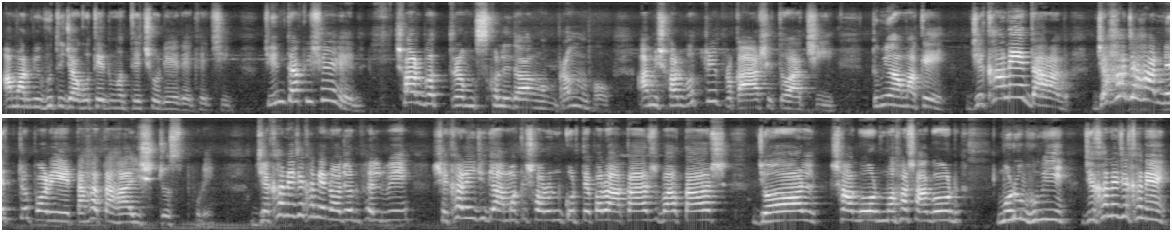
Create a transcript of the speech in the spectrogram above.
আমার বিভূতি জগতের মধ্যে ছড়িয়ে রেখেছি। চিন্তা কিসের? সর্বত্রং স্খলিদং ব্রহ্ম। আমি সর্বত্রই প্রকাশিত আছি। তুমি আমাকে যেখানে দাঁড়াব, যাহা যাহা নেত্র পড়ে, তাহা তাহা ইষ্ট স্ফুরে। যেখানে যেখানে নজর ফেলবে সেখানেই যদি আমাকে স্মরণ করতে পারো আকাশ বাতাস জল সাগর মহাসাগর মরুভূমি যেখানে যেখানে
